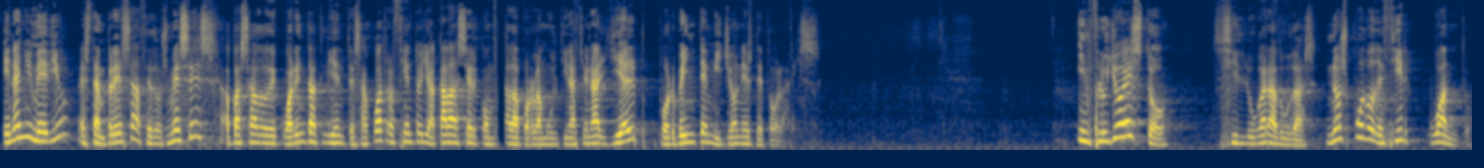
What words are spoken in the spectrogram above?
En año y medio, esta empresa, hace dos meses, ha pasado de 40 clientes a 400 y acaba de ser comprada por la multinacional Yelp por 20 millones de dólares. ¿Influyó esto? Sin lugar a dudas. No os puedo decir cuánto,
